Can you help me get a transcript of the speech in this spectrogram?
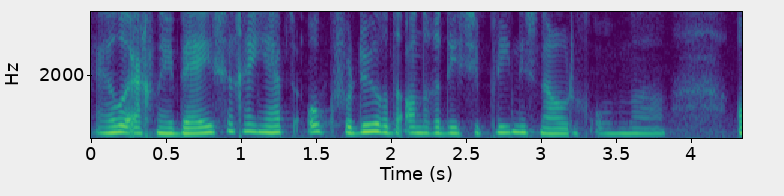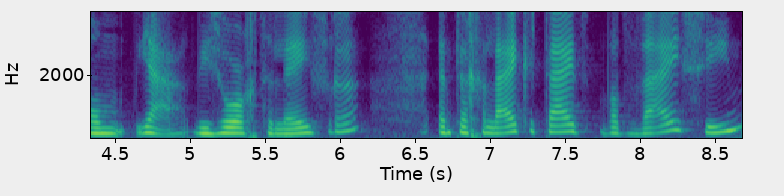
heel erg mee bezig en je hebt ook voortdurend andere disciplines nodig om, om ja, die zorg te leveren. En tegelijkertijd, wat wij zien,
